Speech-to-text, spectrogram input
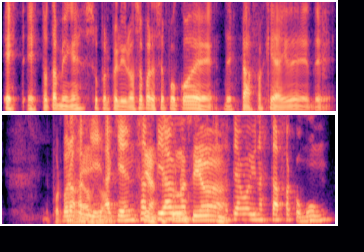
Est- esto también es súper peligroso para ese poco de, de estafas que hay de... de por Bueno, aquí, ¿no? aquí en Sí, Santiago, hacía- aquí en Santiago hay una estafa común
